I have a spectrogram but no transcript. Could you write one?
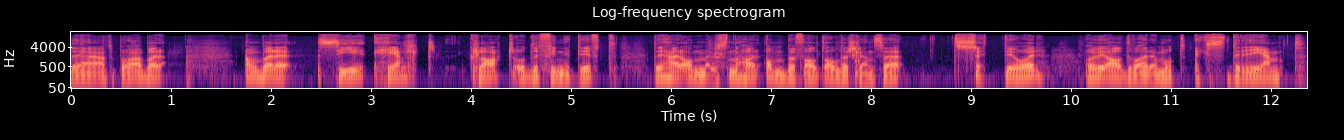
det etterpå. Jeg, bare, jeg må bare si helt klart og definitivt denne anmeldelsen har anbefalt aldersgrense 70 år, og vi advarer mot ekstremt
